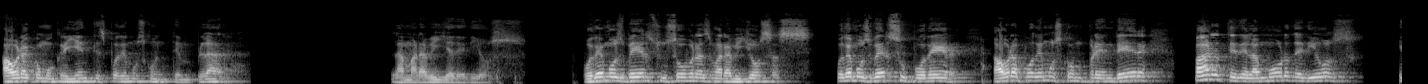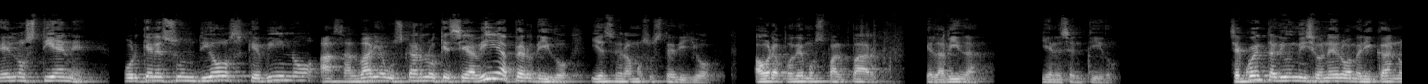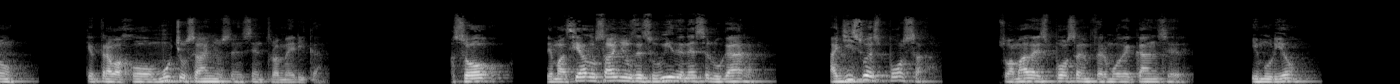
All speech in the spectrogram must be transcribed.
Ahora como creyentes podemos contemplar la maravilla de Dios. Podemos ver sus obras maravillosas, podemos ver su poder, ahora podemos comprender parte del amor de Dios que Él nos tiene, porque Él es un Dios que vino a salvar y a buscar lo que se había perdido, y eso éramos usted y yo. Ahora podemos palpar que la vida tiene sentido. Se cuenta de un misionero americano que trabajó muchos años en Centroamérica. Pasó demasiados años de su vida en ese lugar. Allí su esposa, su amada esposa, enfermó de cáncer y murió.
